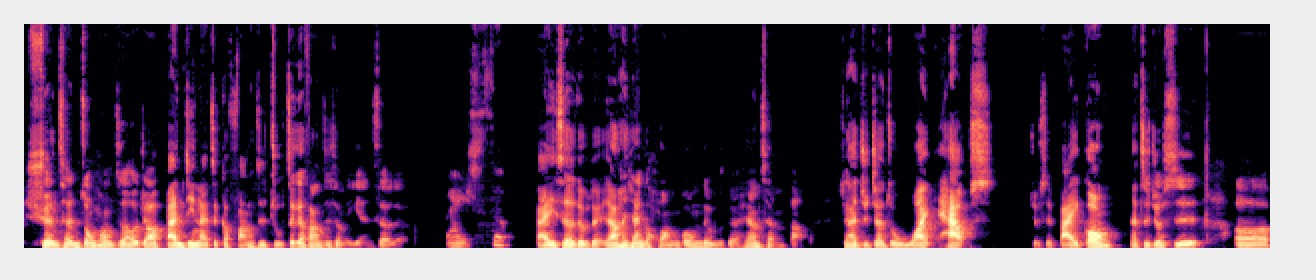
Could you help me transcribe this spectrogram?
选成总统之后，就要搬进来这个房子住。这个房子什么颜色的？白色。白色，对不对？然后很像一个皇宫，对不对？很像城堡，所以它就叫做 White House，就是白宫。那这就是呃，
